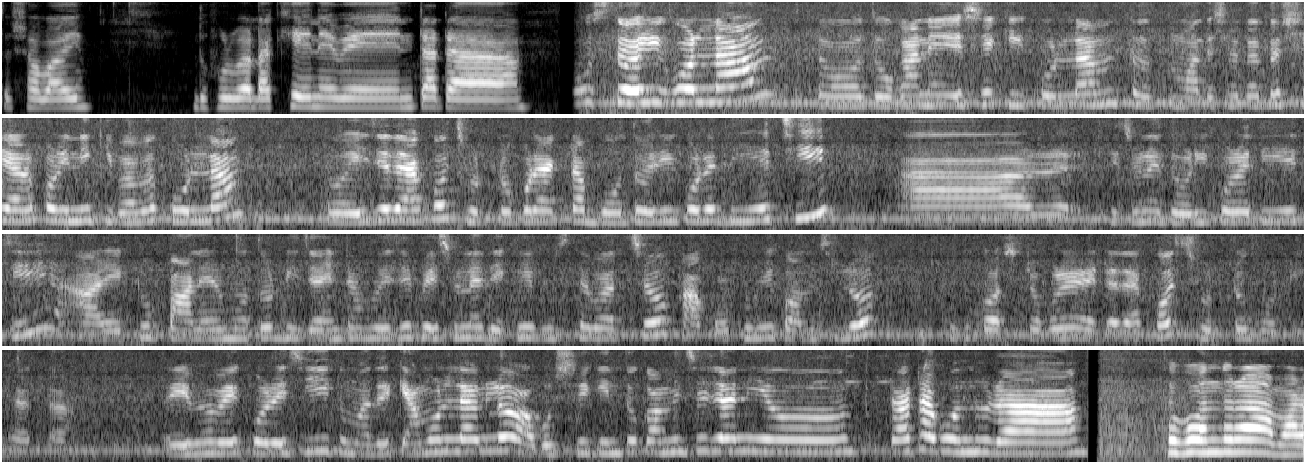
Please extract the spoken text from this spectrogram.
তো সবাই দুপুরবেলা খেয়ে নেবেন, টাটা। পোস্ট তৈরি করলাম, তো দোকানে এসে কি করলাম, তো তোমাদের সাথে তো শেয়ার করিনি কীভাবে করলাম। তো এই যে দেখো, ছোট্ট করে একটা বো তৈরি করে দিয়েছি, আর পিছনে দড়ি করে দিয়েছি, আর একটু পানের মতো ডিজাইনটা হয়েছে পেছনে, দেখেই বুঝতে পারছ, কাপড় খুবই কম ছিল, খুব কষ্ট করে এটা দেখো, ছোট্ট ঘটি হাতা। তো এইভাবেই করেছি, তোমাদের কেমন লাগল অবশ্যই কিন্তু কমেন্টসে জানিও। টাটা বন্ধুরা। তো বন্ধুরা, আমার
